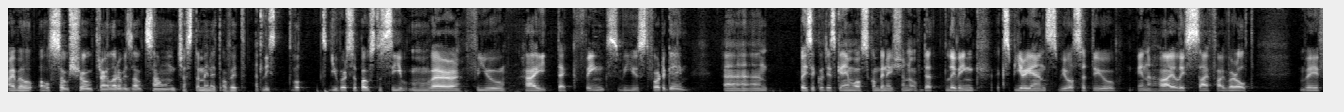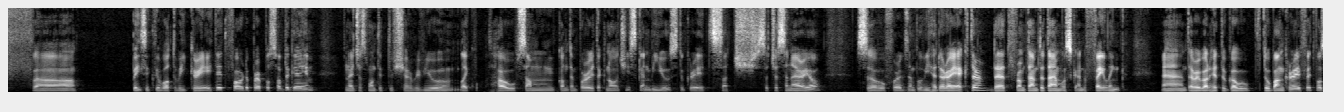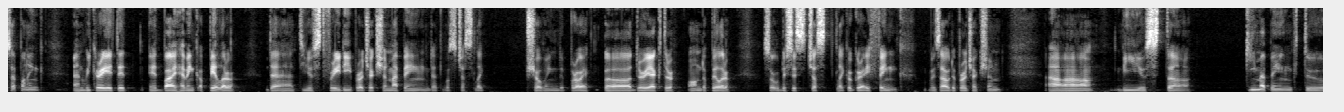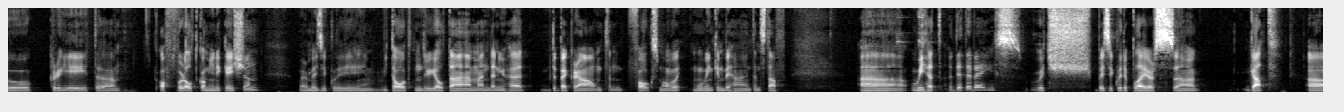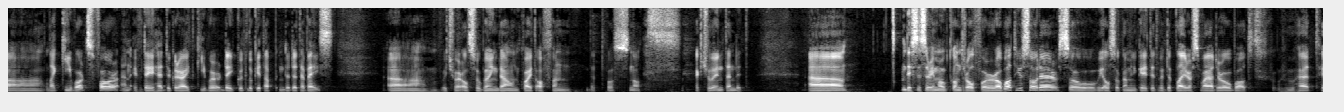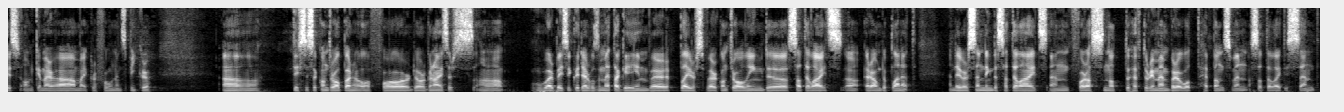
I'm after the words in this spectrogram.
I will also show trailer without sound, just a minute of it. At least what you were supposed to see were a few high-tech things we used for the game, and basically this game was a combination of that living experience. We will set you in a highly sci-fi world with uh, basically what we created for the purpose of the game. And I just wanted to share with you like how some contemporary technologies can be used to create such such a scenario. So, for example, we had a reactor that from time to time was kind of failing, and everybody had to go to bunker if it was happening. And we created it by having a pillar that used 3D projection mapping that was just like showing the project, uh, the reactor on the pillar. So this is just like a gray thing without the projection. Uh, we used uh, key mapping to create um, off-world communication, where basically we talked in real time, and then you had the background and folks mov- moving in behind and stuff. Uh, we had a database, which basically the players uh, got uh, like keywords for, and if they had the right keyword, they could look it up in the database, uh, which were also going down quite often. That was not actually intended. Uh, this is a remote control for a robot you saw there, so we also communicated with the players via the robot, who had his own camera, microphone, and speaker. Uh, this is a control panel for the organizers uh, who were basically there was a meta game where players were controlling the satellites uh, around the planet and they were sending the satellites and for us not to have to remember what happens when a satellite is sent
